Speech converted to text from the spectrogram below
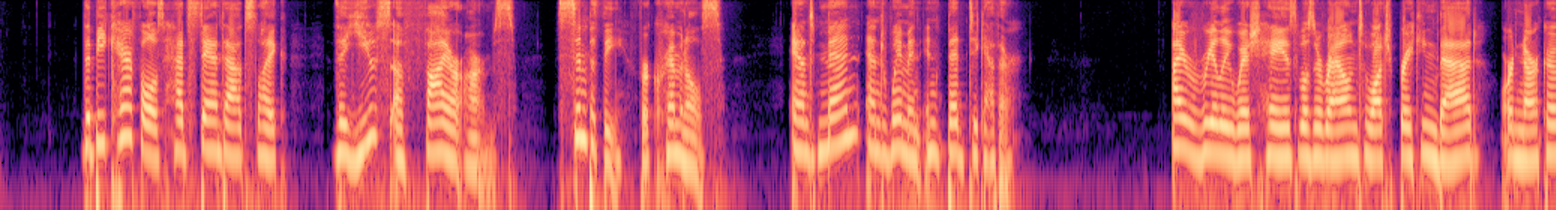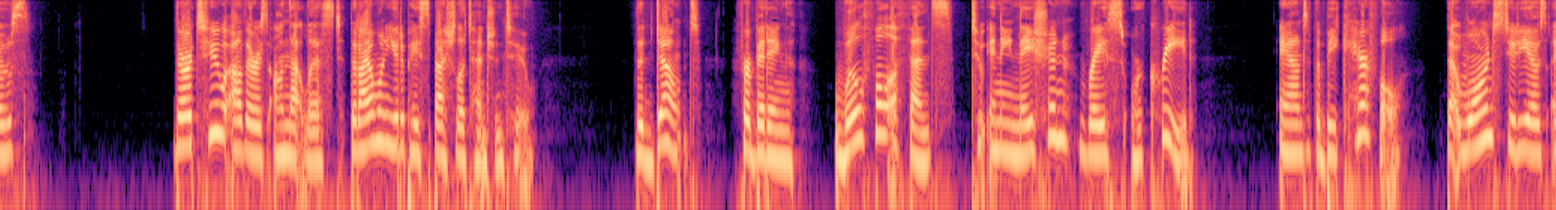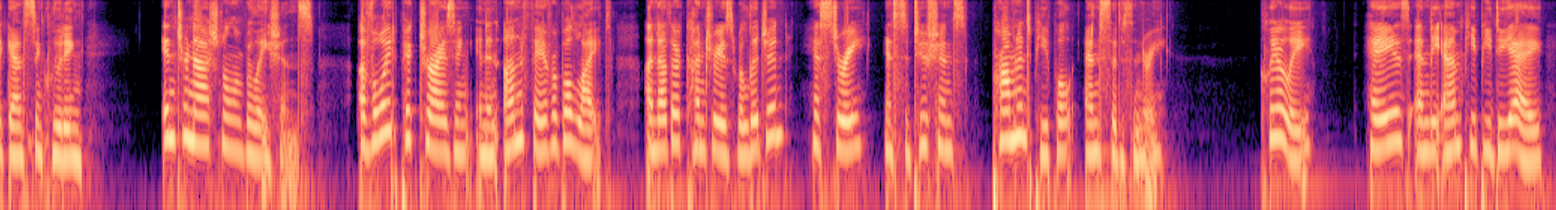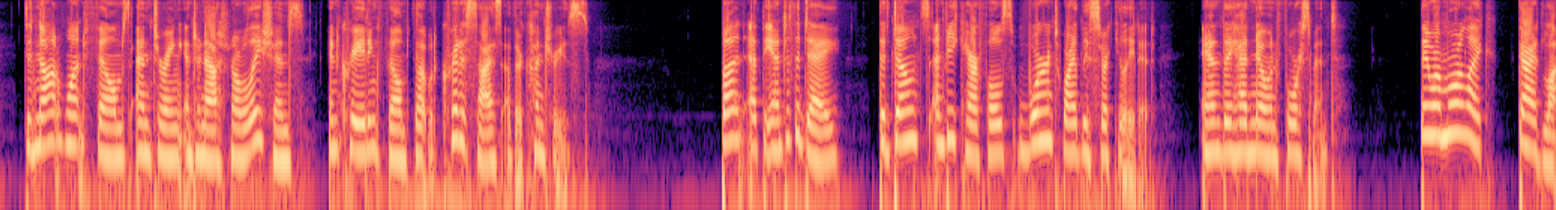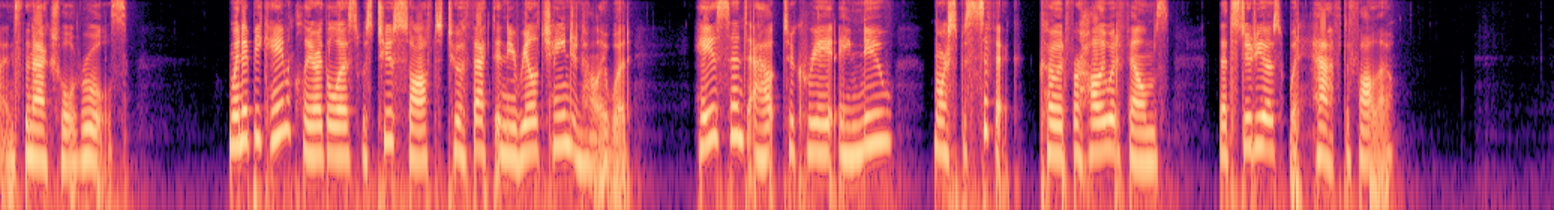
The Be Carefuls had standouts like the use of firearms, sympathy for criminals, and men and women in bed together. I really wish Hays was around to watch Breaking Bad or Narcos. There are two others on that list that I want you to pay special attention to. The don't, forbidding willful offense to any nation, race, or creed, and the be careful that warned studios against including international relations. Avoid picturizing in an unfavorable light another country's religion, history, institutions, prominent people, and citizenry. Clearly, Hays and the MPPDA did not want films entering international relations and creating films that would criticize other countries. But at the end of the day, the don'ts and be carefuls weren't widely circulated, and they had no enforcement. They were more like guidelines than actual rules. When it became clear the list was too soft to effect any real change in Hollywood, Hays sent out to create a new, more specific code for Hollywood films that studios would have to follow.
